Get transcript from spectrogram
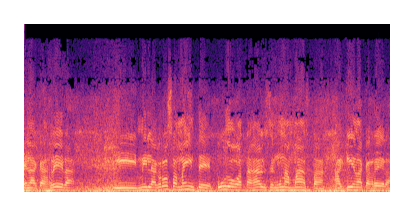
en la carrera y milagrosamente pudo atajarse en una masta aquí en la carrera.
